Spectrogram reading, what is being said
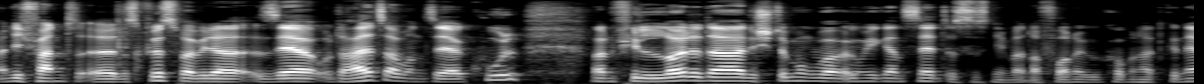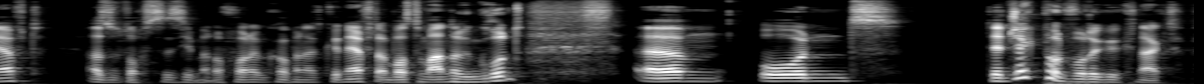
Und ich fand, äh, das Quiz war wieder sehr unterhaltsam und sehr cool. Waren viele Leute da, die Stimmung war irgendwie ganz nett. Es ist niemand nach vorne gekommen und hat genervt. Also doch, es ist jemand nach vorne gekommen und hat genervt, aber aus einem anderen Grund. Ähm, und der Jackpot wurde geknackt.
